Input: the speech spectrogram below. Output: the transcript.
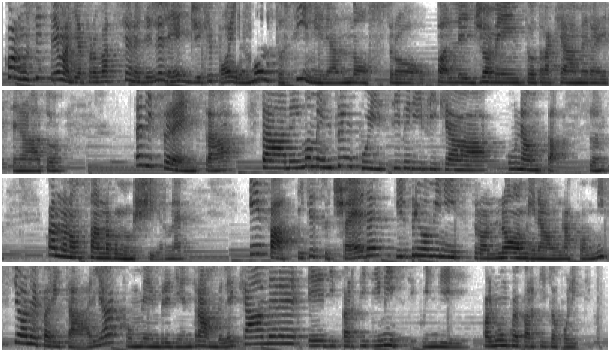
Con un sistema di approvazione delle leggi che poi è molto simile al nostro palleggiamento tra Camera e Senato. La differenza sta nel momento in cui si verifica un impasse, quando non sanno come uscirne. Infatti, che succede? Il primo ministro nomina una commissione paritaria con membri di entrambe le Camere e di partiti misti, quindi qualunque partito politico.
